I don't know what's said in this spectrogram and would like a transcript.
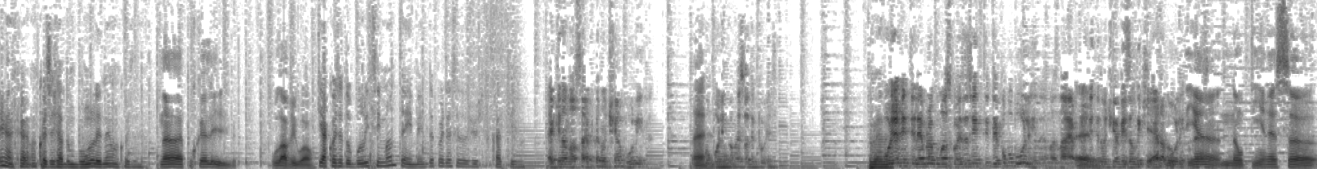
É, uma coisa já do bullying, né? Uma coisa. Não, é porque ele pulava igual. Que a coisa do bullying se mantém, mesmo depois dessa justificativa. É que na nossa época não tinha bullying, né? É. O bullying começou depois. Verdade. Hoje a gente lembra algumas coisas a gente vê como bullying, né? Mas na época É. a gente não tinha visão de que era Não bullying. né? tinha, não tinha essa.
